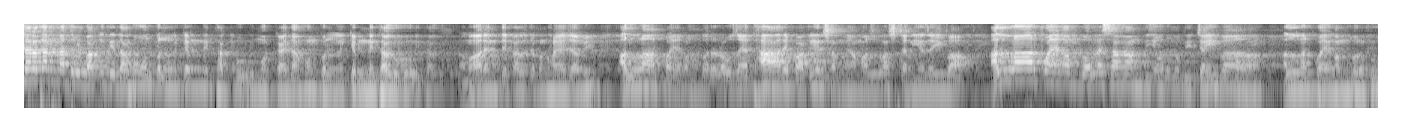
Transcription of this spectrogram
সারা জান্নাতুল বাকিতে দাফন করলে কেমনে থাকব? মক্কায় দাফন করলে কেমনে থাকব? আমার এতেকাল যখন হয়ে যাবে, আল্লাহর পয়গম্বর রওজায় ধারে পাকের সামনে আমার লাশটা নিয়ে যাইবা। আল্লাহর পয়গম্বরের সালাম দিয়ে অনুমতি চাইবা। আল্লাহর পয়গম্বরকু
